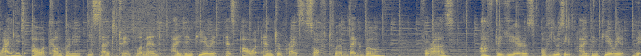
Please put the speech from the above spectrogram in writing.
Why did our company decide to implement iDempiere as our enterprise software backbone? For us, after years of using iDempiere, the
